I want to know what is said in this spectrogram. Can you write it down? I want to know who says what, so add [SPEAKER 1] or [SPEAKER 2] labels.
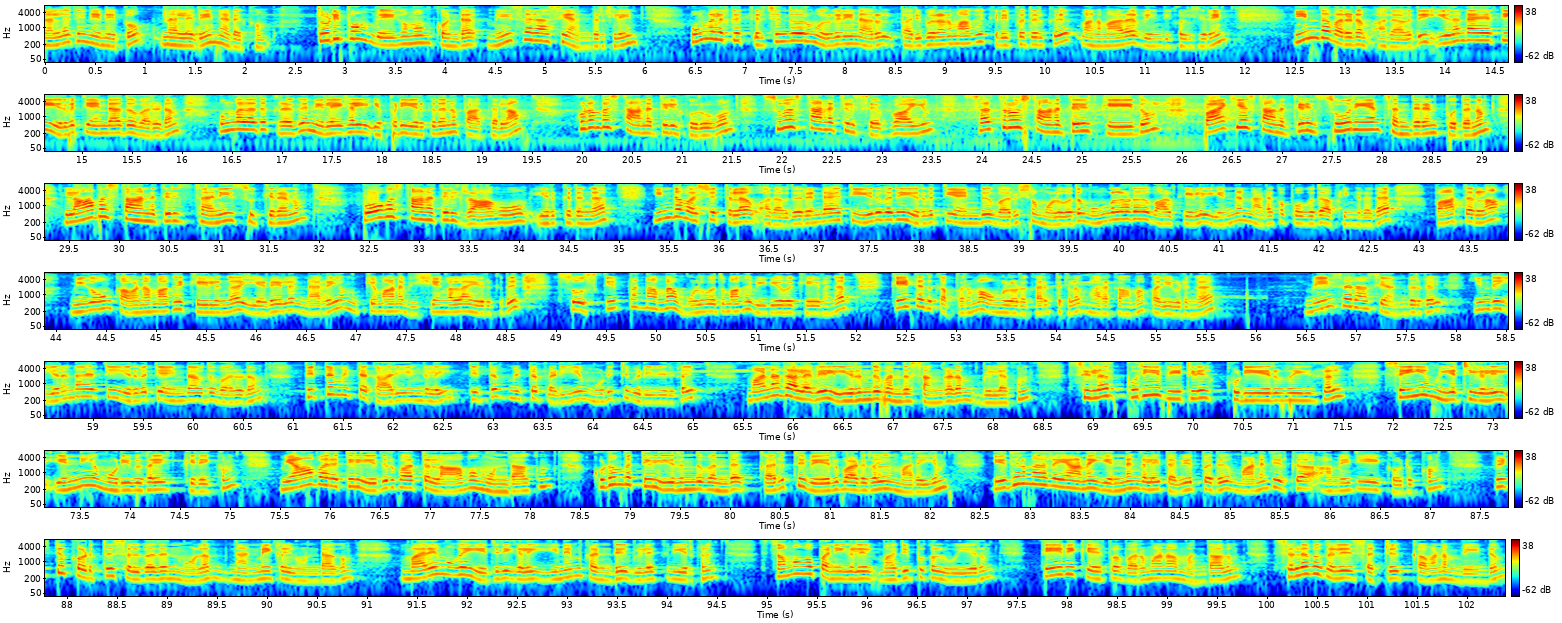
[SPEAKER 1] நல்லதை நினைப்போம் நல்லதே நடக்கும். துடிப்பும் வேகமும் கொண்ட மேசராசி அன்பர்களே உங்களுக்கு திருச்செந்தூர் முருகனின் அருள் பரிபூரணமாக கிடைப்பதற்கு மனமாற வேண்டிக் கொள்கிறேன் இந்த வருடம் அதாவது இரண்டாயிரத்தி இருபத்தி ஐந்தாவது வருடம் உங்களது கிரக நிலைகள் எப்படி இருக்குதுன்னு பார்த்துடலாம். குடும்பஸ்தானத்தில் குருவும் சுவஸ்தானத்தில் செவ்வாயும் சத்ருஸ்தானத்தில் கேதும் பாக்கியஸ்தானத்தில் சூரியன் சந்திரன் புதனும் லாபஸ்தானத்தில் சனி சுக்கிரனும் போகஸ்தானத்தில் ராகுவும் இருக்குதுங்க. இந்த வருஷத்தில் அதாவது ரெண்டாயிரத்தி இருபது இருபத்தி ஐந்து வருஷம் முழுவதும் உங்களோட வாழ்க்கையில் என்ன நடக்க போகுது அப்படிங்கிறத பார்த்துடலாம் மிகவும் கவனமாக கேளுங்க. இடையில நிறைய முக்கியமான விஷயங்கள்லாம் இருக்குது. ஸோ ஸ்கிப் பண்ணாமல் முழுவதுமாக வீடியோவை கேளுங்க. கேட்டதுக்கப்புறமா உங்களோட கருத்துக்களை மறக்காமல் பதிவிடுங்க. மேசராசி அன்பர்கள் இந்த இரண்டாயிரத்தி இருபத்தி ஐந்தாவது வருடம் திட்டமிட்ட காரியங்களை திட்டமிட்டபடியே முடித்து விடுவீர்கள். மனதளவில் இருந்து வந்த சங்கடம் விலகும். சிலர் புதிய வீட்டில் குடியேறுவீர்கள். செய்யும் முயற்சிகளில் எண்ணிய முடிவுகள் கிடைக்கும். வியாபாரத்தில் எதிர்பார்த்த லாபம் உண்டாகும். குடும்பத்தில் இருந்து வந்த கருத்து வேறுபாடுகள் மறையும். எதிர்மறையான எண்ணங்களை தவிர்ப்பது மனதிற்கு அமைதியை கொடுக்கும். விட்டு கொடுத்து செல்வதன் மூலம் நன்மைகள் உண்டாகும். மறைமுக எதிரிகளை இனம் கண்டு விளக்குவீர்கள் சமூக பணிகளில் மதிப்புகள் உயரும். தேவைக்கேற்ப வருமானம் வந்தாலும் செலவுகளில் சற்று கவனம் வேண்டும்.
